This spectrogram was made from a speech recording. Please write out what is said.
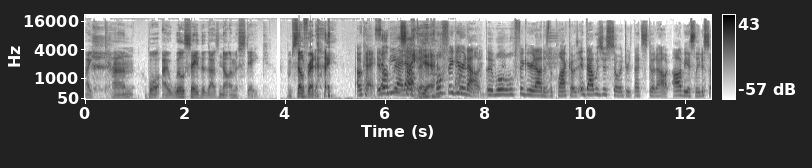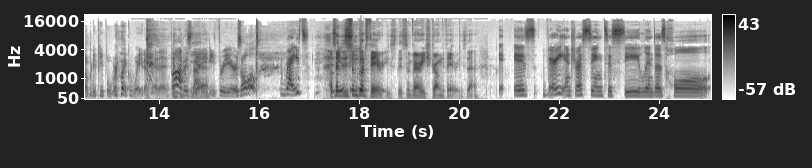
I can. But I will say that that's not a mistake. I'm self red eye. Okay, it'll mean Self-red eye. something. Yeah. We'll figure it out. We'll we'll figure it out as the plot goes. And that was just so interesting. That stood out. Obviously, to so many people were like, "Wait a minute, Bob is not Yeah. 83 years old." Right. I'll say there's some good theories. There's some very strong theories there. It is very interesting to see Linda's whole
